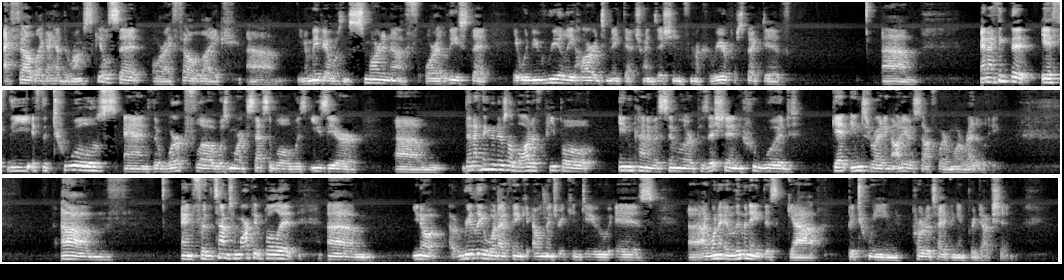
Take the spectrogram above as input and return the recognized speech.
I felt like I had the wrong skill set, or I felt like um, you know maybe I wasn't smart enough, or at least that it would be really hard to make that transition from a career perspective. Um, and I think that if the if the tools and the workflow was more accessible, was easier, um, then I think that there's a lot of people in kind of a similar position who would get into writing audio software more readily. Um, and for the time to market bullet, um, you know, really what I think Elementary can do is uh, I want to eliminate this gap between prototyping and production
